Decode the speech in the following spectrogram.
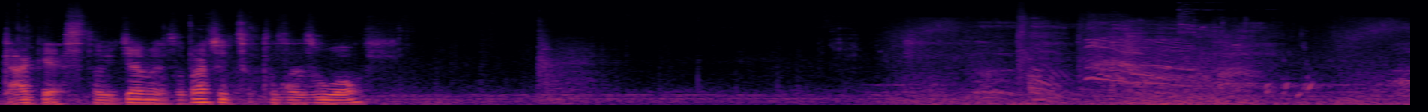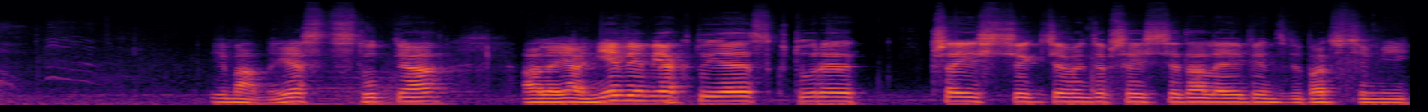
Tak jest, to idziemy zobaczyć co to za zło. I mamy, jest studnia, ale ja nie wiem jak tu jest, które przejście, gdzie będzie przejście dalej, więc wybaczcie mi,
